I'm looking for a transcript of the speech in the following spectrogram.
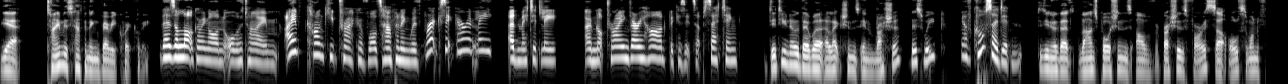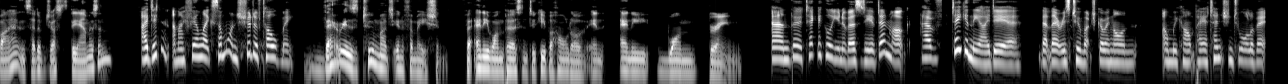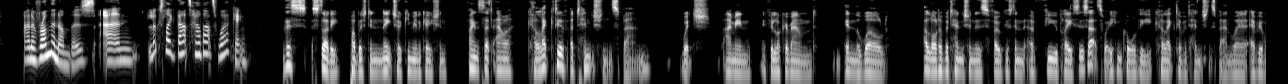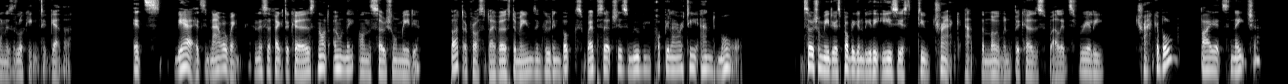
yeah time is happening very quickly. There's a lot going on all the time. I can't keep track of what's happening with Brexit currently. Admittedly, I'm not trying very hard because it's upsetting. Did you know there were elections in Russia this week? Of course I didn't. Did you know that large portions of Russia's forests are also on fire instead of just the Amazon? I didn't, and I feel like someone should have told me. There is too much information for any one person to keep a hold of in any one brain and the Technical University of Denmark have taken the idea that there is too much going on and we can't pay attention to all of it and have run the numbers and looks like that's how that's working. This study, published in Nature Communication, finds that our collective attention span, which, I mean, if you look around in the world, a lot of attention is focused in a few places. That's what you can call the collective attention span, where everyone is looking together. It's, yeah, it's narrowing, and this effect occurs not only on social media, but across diverse domains including books, web searches, movie popularity, and more. Social media is probably going to be the easiest to track at the moment because, well, it's really trackable by its nature.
